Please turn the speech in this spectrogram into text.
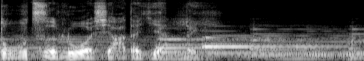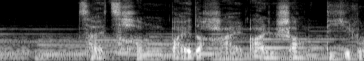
独自落下的眼泪，在苍白的海岸上滴落。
